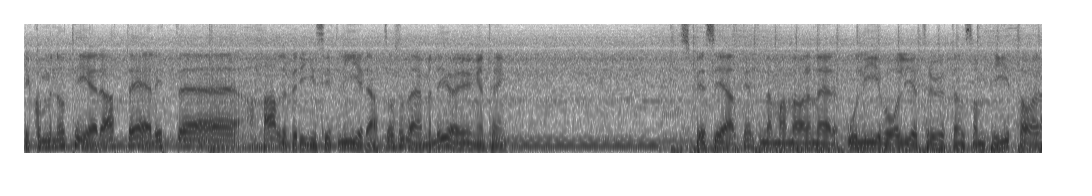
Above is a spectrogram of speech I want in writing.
Ni kommer notera att det är lite eh, halvrisigt lirat och sådär, men det gör ju ingenting. Speciellt inte när man har den där olivoljetruten som Pete har,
